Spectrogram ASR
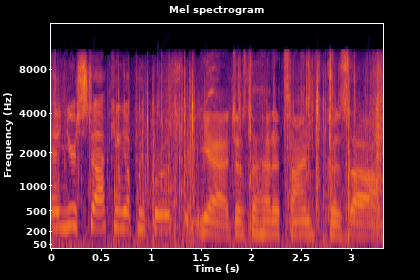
And you're stocking up with groceries? Yeah, just ahead of time because um,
